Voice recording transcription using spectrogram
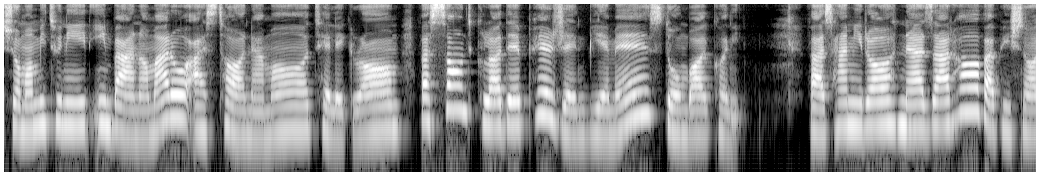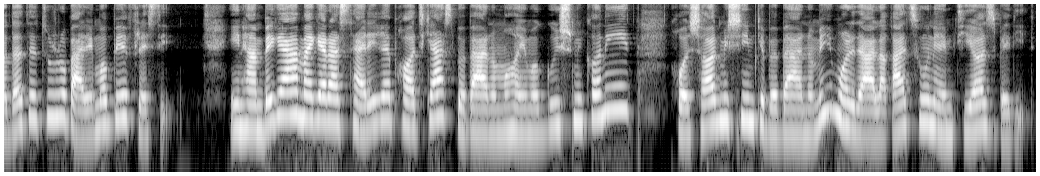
شما می‌تونید این برنامه رو از تارنما، تلگرام و SoundCloud Persian BM دنبال کنید. و از همین راه نظرها و پیشنهاداتتون رو برای ما بفرستید. این هم بگم اگر از طریق پادکست به برنامه های ما گوش می‌کنید خوشحال میشیم که به برنامه مورد علاقتون امتیاز بدید.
